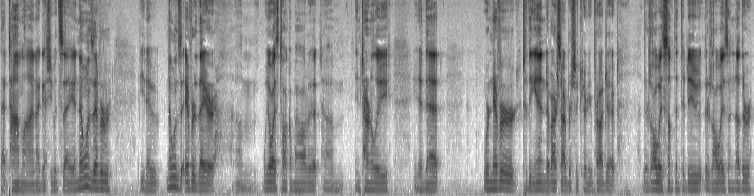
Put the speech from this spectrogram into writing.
that timeline, I guess you would say, and no one's ever, you know, no one's ever there. Um, we always talk about it um, internally, you know, that we're never to the end of our cybersecurity project. There's always something to do. There's always another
